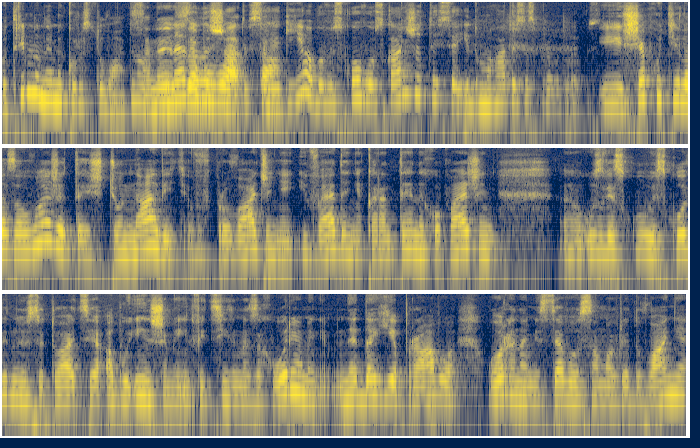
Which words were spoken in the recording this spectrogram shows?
потрібно ними користуватися. ну, не, забувати. залишати все, Так. як є, обов'язково скаржитися і домагатися справедливості. І ще б хотіла зауважити, що навіть впровадження і введення карантинних обмежень у зв'язку з ковідною ситуацією або іншими інфекційними захворюваннями не дає право органам місцевого самоврядування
